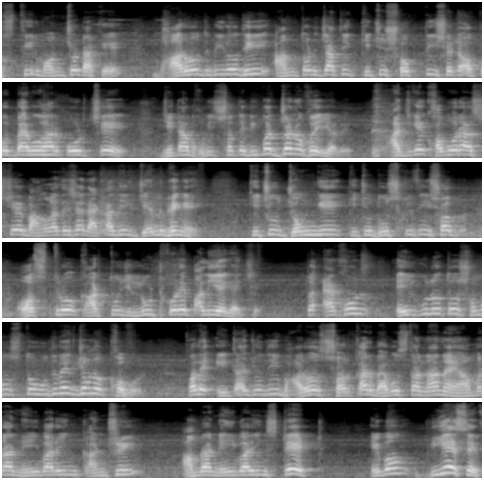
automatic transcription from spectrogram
অস্থির মঞ্চটাকে ভারত বিরোধী আন্তর্জাতিক কিছু শক্তি সেটা অপব্যবহার করছে। যেটা ভবিষ্যতে বিপজ্জনক হয়ে যাবে। আজকে খবর আসছে বাংলাদেশের একাধিক জেল ভেঙে কিছু জঙ্গি, কিছু দুষ্কৃতী সব অস্ত্র, কার্তুজ লুট করে পালিয়ে গেছে। তো এখন এইগুলো তো সমস্ত উদ্বেগজনক খবর। ফলে এটা যদি ভারত সরকার ব্যবস্থা না নেয়, আমরা নেইবারিং কান্ট্রি আমরা নেইবারিং স্টেট এবং বিএসএফ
